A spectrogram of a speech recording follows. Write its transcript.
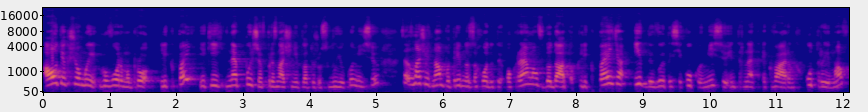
А от якщо ми говоримо про LickPay, який не пише в призначенні платежу свою комісію, це значить, нам потрібно заходити окремо в додаток LickPay і дивитись, яку комісію інтернет-еквайринг утримав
